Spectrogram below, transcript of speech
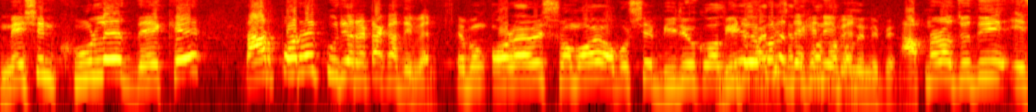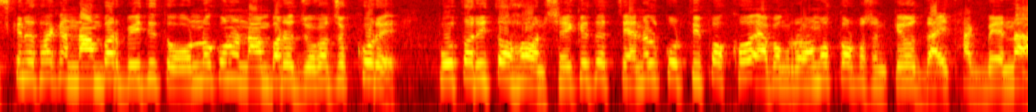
মেশিন খুলে দেখে তারপরে কুরিয়ারে টাকা দিবেন। এবং অর্ডারের সময় অবশ্যই ভিডিও কল ভিডিও কলে দেখে নেবেন। আপনারা যদি স্ক্রিনে থাকা নাম্বার ব্যতীত অন্য কোনো নাম্বারে যোগাযোগ করে প্রতারিত হন সেই ক্ষেত্রে চ্যানেল কর্তৃপক্ষ এবং রহমত কর্পোরেশন কেউ দায়ী থাকবে না।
